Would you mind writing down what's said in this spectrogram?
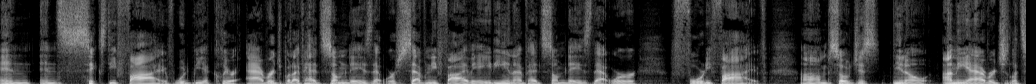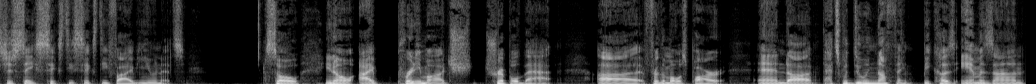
and and 65 would be a clear average. But i've had some days that were 75 80 and i've had some days that were 45 um, so just you know on the average let's just say 60 65 units so you know i pretty much tripled that uh, for the most part. And uh, that's with doing nothing because Amazon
